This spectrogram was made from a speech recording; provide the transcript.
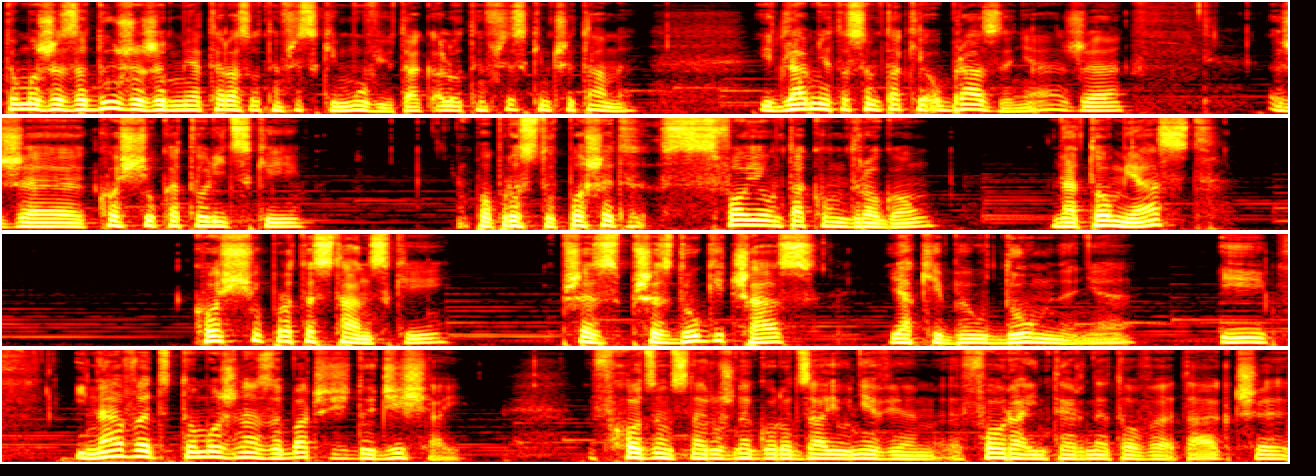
to może za dużo, żebym ja teraz o tym wszystkim mówił, tak? Ale o tym wszystkim czytamy. I dla mnie to są takie obrazy, nie? Że, że Kościół katolicki po prostu poszedł swoją taką drogą, natomiast Kościół protestancki przez, przez długi czas, jaki był dumny, nie? I i nawet to można zobaczyć do dzisiaj, wchodząc na różnego rodzaju, nie wiem, fora internetowe, tak, czy,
